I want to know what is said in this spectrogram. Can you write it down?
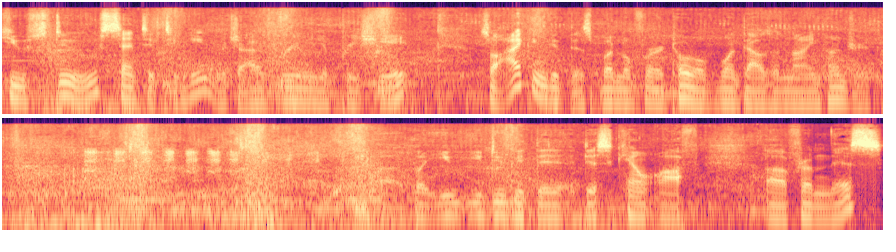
Q Stew sent it to me, which I really appreciate. So I can get this bundle for a total of 1,900. Uh, but you you do get the discount off uh, from this.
